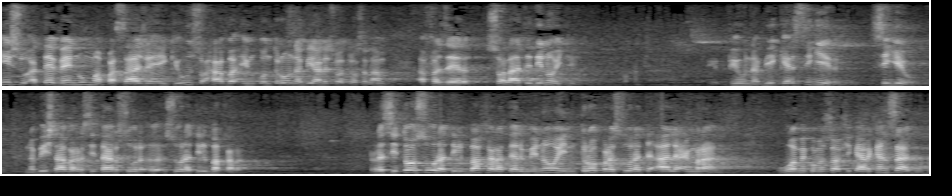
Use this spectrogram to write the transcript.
Isso até vem numa passagem em que um sahaba encontrou o Nabi, alaihi salatu wassalam, a fazer salat de noite. Viu o Nabi, quer seguir, seguiu. O Nabi estava a recitar sur, eh, Surat al-Baqarah. Recitou Surat al-Baqarah, terminou e entrou para Surat al-Imran. O homem começou a ficar cansado.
